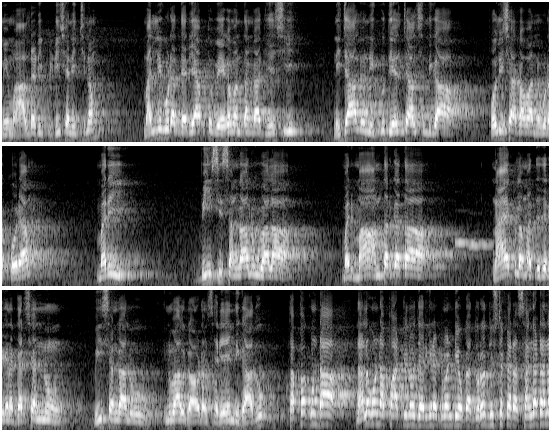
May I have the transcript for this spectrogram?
మేము ఆల్రెడీ పిటిషన్ ఇచ్చినాం. మళ్ళీ కూడా దర్యాప్తు వేగవంతంగా చేసి నిజాలు నిగ్గు తేల్చాల్సిందిగా పోలీస్ శాఖ వారిని కూడా కోరాం. మరి బీసీ సంఘాలు ఇవాళ మరి మా అంతర్గత నాయకుల మధ్య జరిగిన ఘర్షణను బీసీ సంఘాలు ఇన్వాల్వ్ కావడం సరైంది కాదు. తప్పకుండా నల్గొండ పార్టీలో జరిగినటువంటి ఒక దురదృష్టకర సంఘటన.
